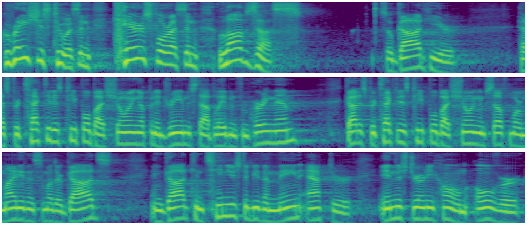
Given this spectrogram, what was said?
gracious to us and cares for us and loves us. So, God here has protected his people by showing up in a dream to stop Laban from hurting them. God has protected his people by showing himself more mighty than some other gods. And God continues to be the main actor in this journey home over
